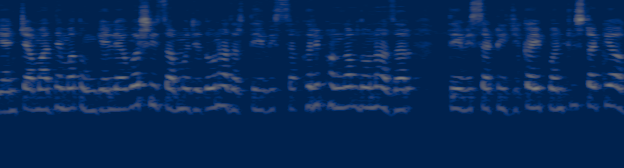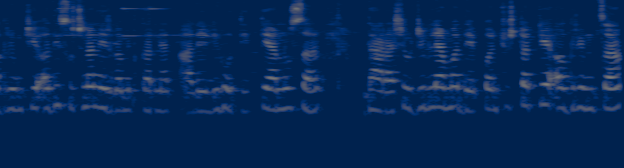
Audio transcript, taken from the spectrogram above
यांच्या माध्यमातून गेल्या वर्षीचा म्हणजे दोन हजार तेवीसचा खरीप हंगाम दोन हजार तेवीससाठी जी काही पंचवीस टक्के अग्रिमची अधिसूचना निर्गमित करण्यात आलेली होती त्यानुसार धाराशिव जिल्ह्यामध्ये पंचवीस टक्के अग्रिमचा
